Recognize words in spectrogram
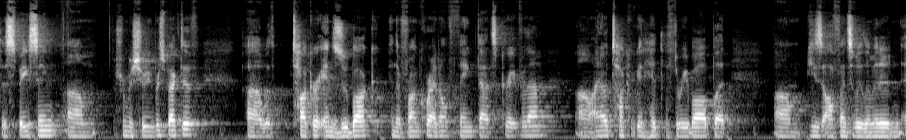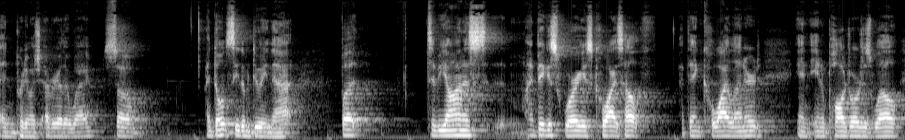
the spacing um, from a shooting perspective uh, with Tucker and Zubac in the front court, I don't think that's great for them. Uh, I know Tucker can hit the three ball, but um, he's offensively limited in, in pretty much every other way. So I don't see them doing that. But to be honest, my biggest worry is Kawhi's health. I think Kawhi Leonard and you know Paul George as well,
